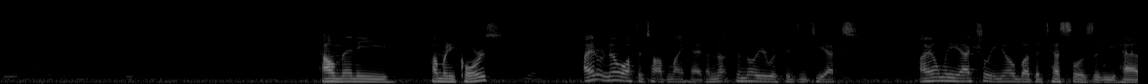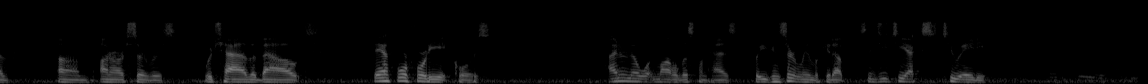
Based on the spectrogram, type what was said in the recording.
do you have in uh, this kind of GPU? How many, how many cores? Yeah. I don't know off the top of my head. I'm not familiar with the GTX. I only actually know about the Teslas that we have um, on our servers, which have about, they have 448 cores. I don't know what model this one has, but you can certainly look it up. It's the GTX 280. That's the um,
